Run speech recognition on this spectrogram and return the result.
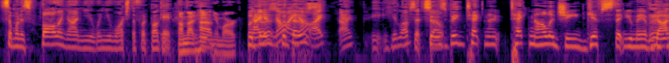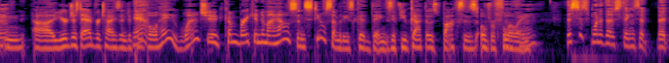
someone is falling on you when you watch the football game. I'm not hating you, Mark. But I those- don't know. but I know. I, I, he loves it. So those big techno- technology gifts that you may have gotten, uh, you're just advertising to Mm-hmm. Yeah. people, hey, why don't you come break into my house and steal some of these good things if you've got those boxes overflowing? Mm-hmm. This is one of those things that that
